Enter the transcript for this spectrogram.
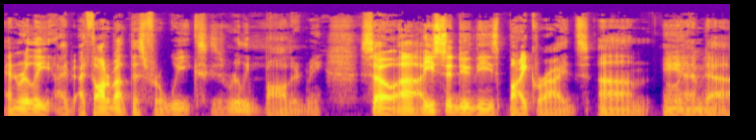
and really i, I thought about this for weeks because it really bothered me so uh i used to do these bike rides um Oh, yeah, and uh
